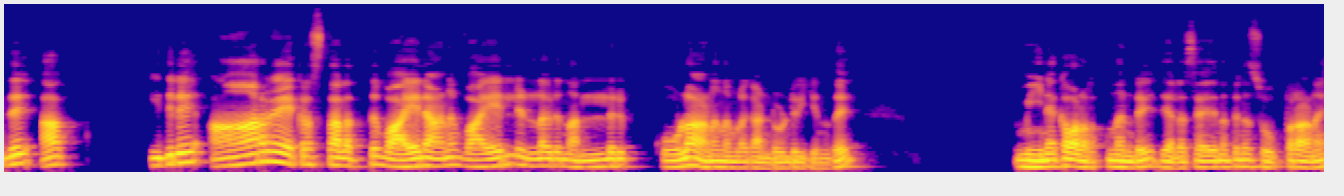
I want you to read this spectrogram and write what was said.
ഇത് ആ ഇതിൽ ആറര ഏക്കർ സ്ഥലത്ത് വയലാണ്. വയലിലുള്ള ഒരു നല്ലൊരു കുളമാണ് നമ്മൾ കണ്ടുകൊണ്ടിരിക്കുന്നത്. മീനൊക്കെ വളർത്തുന്നുണ്ട്. ജലസേചനത്തിന് സൂപ്പറാണ്.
